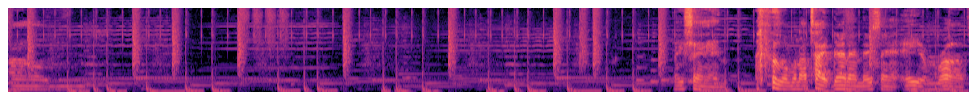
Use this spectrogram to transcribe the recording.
Um, they saying when I type that in, they're saying Adin Ross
